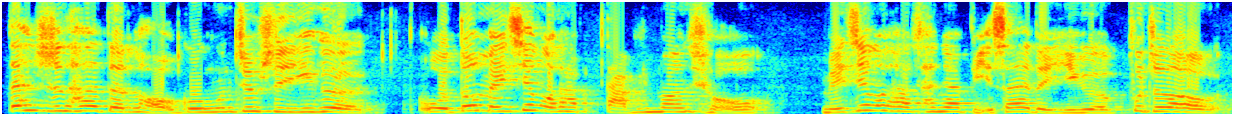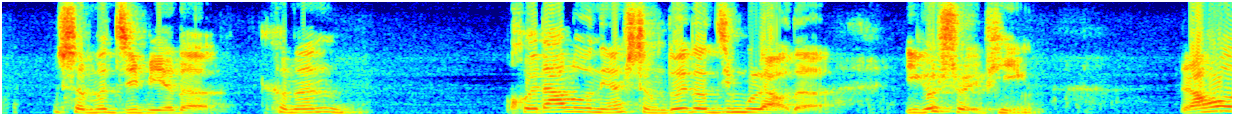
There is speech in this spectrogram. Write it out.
但是她的老公就是一个我都没见过他打乒乓球。没见过他参加比赛的一个不知道什么级别的，可能回大陆连省队都进不了的一个水平。然后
